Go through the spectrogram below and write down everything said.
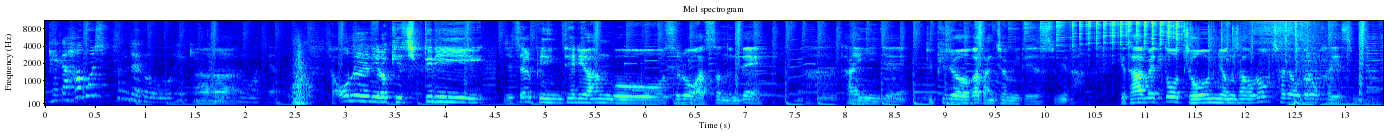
제가 하고 싶은 대로 했기 때문에 아. 그런 것 같아요. 자, 오늘 이렇게 집들이 이제 셀프 인테리어 한 곳으로 왔었는데 아, 다행히 이제 디퓨저가 당첨이 되셨습니다. 그 다음에 또 좋은 영상으로 찾아오도록 하겠습니다.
